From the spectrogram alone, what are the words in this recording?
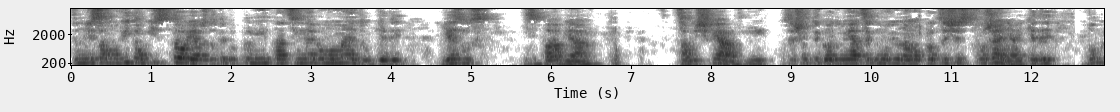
tę niesamowitą historię, aż do tego kulminacyjnego momentu, kiedy Jezus zbawia cały świat. I w zeszłym tygodniu Jacek mówił nam o procesie stworzenia i kiedy Bóg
